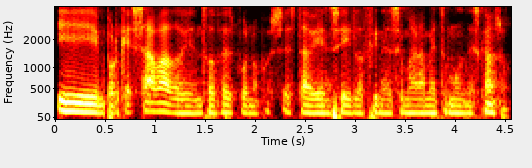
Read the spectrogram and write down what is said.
Y porque es sábado y entonces, bueno, pues está bien si los fines de semana me tomo un descanso.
